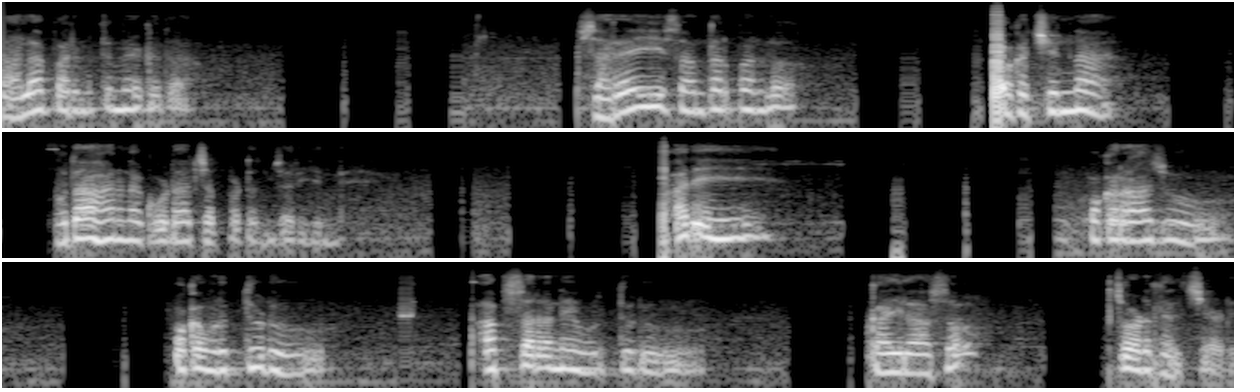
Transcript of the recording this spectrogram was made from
చాలా పరిమితమే కదా. సరే ఈ సందర్భంలో ఒక చిన్న ఉదాహరణ కూడా చెప్పటం జరిగింది. అది ఒక రాజు ఒక వృద్ధుడు అప్సర్ అనే వృద్ధుడు కైలాసం చూడదలిచాడు.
